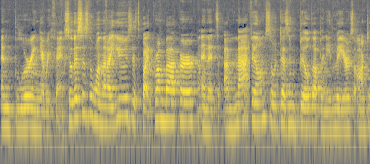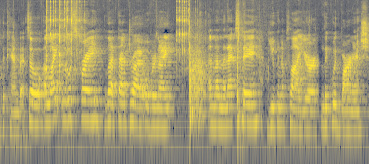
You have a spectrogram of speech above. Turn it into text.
and blurring everything. So this is the one that I use. It's by Grumbacher and it's a matte film so it doesn't build up any layers onto the canvas. So a light little spray, let that dry overnight and then the next day you can apply your liquid varnish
